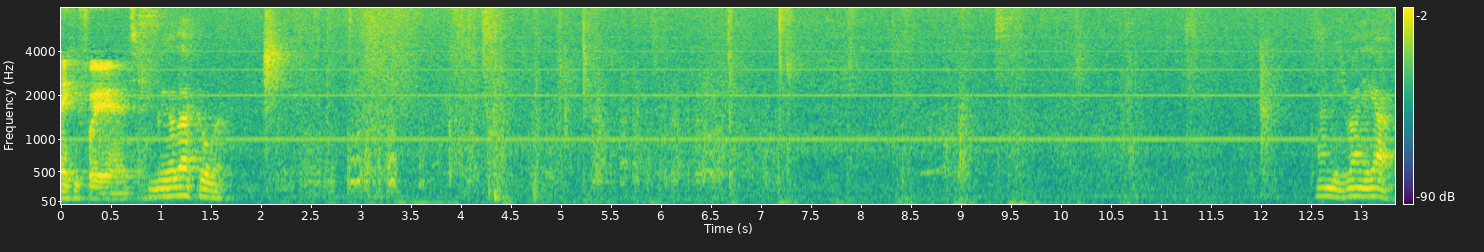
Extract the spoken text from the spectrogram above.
Thank you for your answer. Go well. Time is running out.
